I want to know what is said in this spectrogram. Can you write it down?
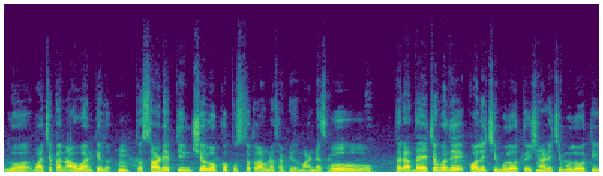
वाचकांना आवाहन केलं. तर साडेतीनशे लोक पुस्तक लावण्यासाठी मांडण्यासाठी हो हो हो. तर आता ह्याच्यामध्ये कॉलेजची मुलं होती शाळेची मुलं होती.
